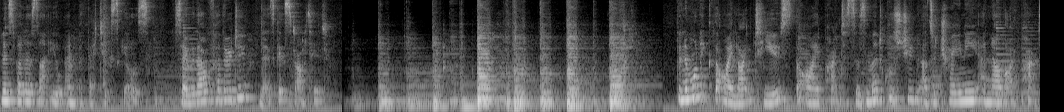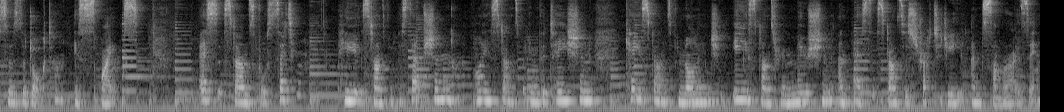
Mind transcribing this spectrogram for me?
and as well as that your empathetic skills. So without further ado, let's get started. The mnemonic that I like to use, that I practice as a medical student, as a trainee, and now that I practice as a doctor, is SPIKES. S stands for setting, P stands for perception, I stands for invitation, K stands for knowledge, E stands for emotion, and S stands for strategy and summarising.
